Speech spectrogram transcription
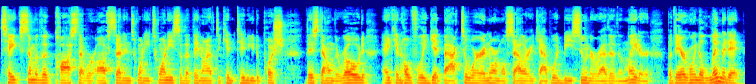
take some of the costs that were offset in 2020 so that they don't have to continue to push this down the road and can hopefully get back to where a normal salary cap would be sooner rather than later. But they are going to limit it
